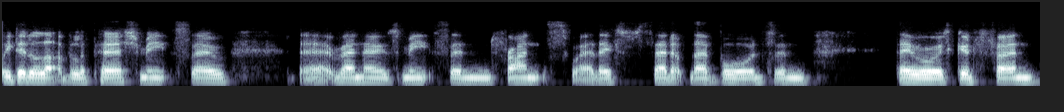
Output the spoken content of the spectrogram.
We did a lot of Le Perche meets, so the Renault's meets in France where they set up their boards and they were always good fun.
